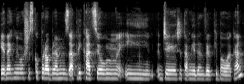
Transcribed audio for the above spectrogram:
jednak mimo wszystko problem z aplikacją i dzieje się tam jeden wielki bałagan.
